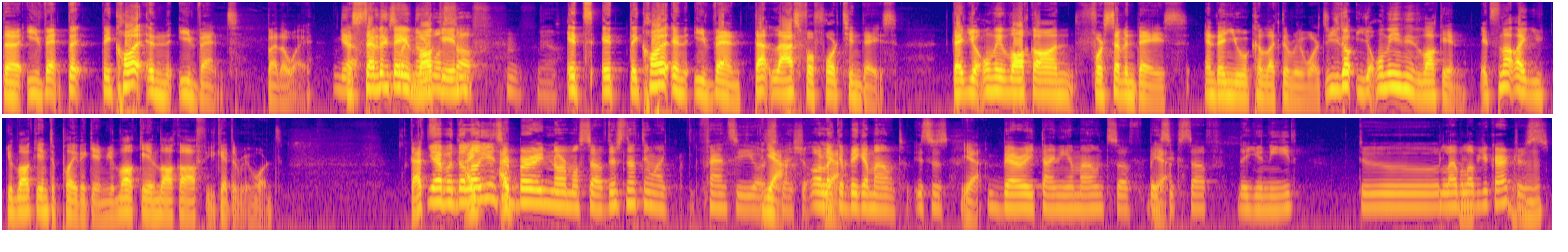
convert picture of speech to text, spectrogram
the event the, they call it an event. By the way, Yeah. and seven day like login- stuff. Hmm, Yeah. it's it they call it an event that lasts for 14 days that you only log on for seven days and then you will collect the rewards you don't you only need to log in it's not like you, you log in to play the game you log in log off you get the rewards that's Yeah, but the I- logins I- are very normal stuff. There's nothing like fancy or Yeah, special or like yeah. a big amount. It's just yeah very tiny amounts of basic stuff that you need to level up your characters,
